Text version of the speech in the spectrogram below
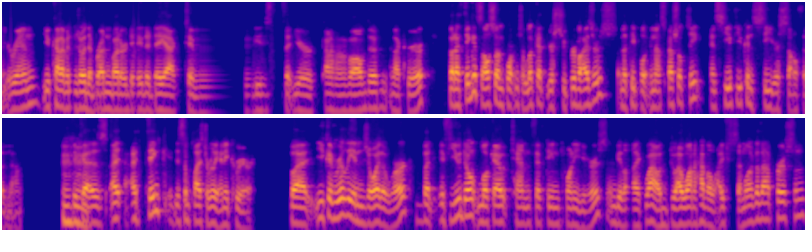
you're in. You kind of enjoy the bread and butter day to day activities that you're kind of involved in in that career. But I think it's also important to look at your supervisors and the people in that specialty and see if you can see yourself in them mm-hmm. because I, I think this applies to really any career but you can really enjoy the work but if you don't look out 10 15 20 years and be like wow do i want to have a life similar to that person?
